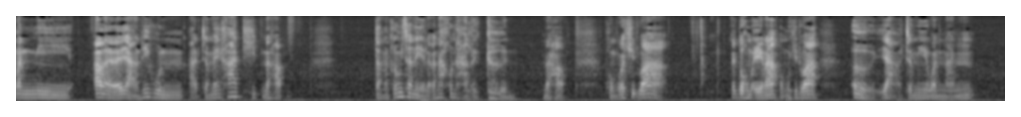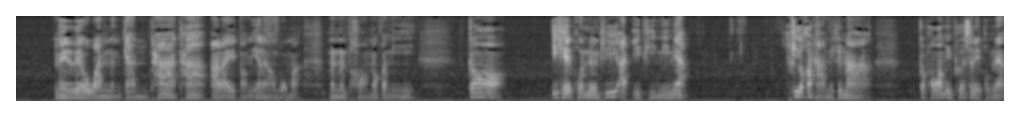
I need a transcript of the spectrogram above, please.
มันมีอะไรหลายอย่างที่คุณอาจจะไม่คาดคิดนะครับ แต่มันก็มีเสน่ห์แล้วก็น่าค้นหาเหลือเกินนะครับ ผมก็คิดว่าในตัวผมเองนะ ผมก็คิดว่า เออ อยากจะมีวันนั้นในเร็ววันเหมือนกัน ถ้าถ้าอะไรต่อมีอะไรของผมอะ่ะ มันมันพร้อมมากกว่านี้ ก็อีกเหตุผลหนึ่งที่อัด EP นี้เนี่ย ที่ยกคำถามนี้ขึ้นมา ก็เพราะว่ามีเพื่อนสนิทผมเนี่ย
